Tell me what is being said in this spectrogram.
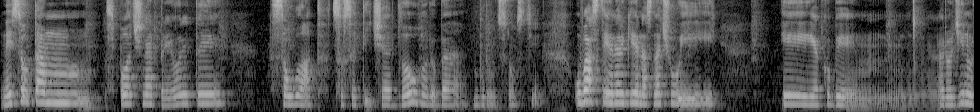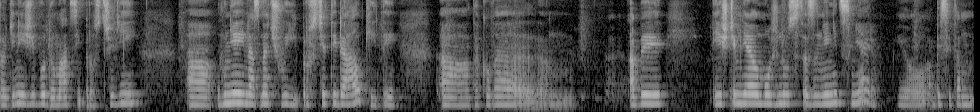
nejsou tam společné priority, soulad, co se týče dlouhodobé budoucnosti. U vás ty energie naznačují i jakoby rodinu, rodinný život, domácí prostředí a u něj naznačují prostě ty dálky, ty a, takové, aby ještě měl možnost změnit směr, jo, aby si tam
